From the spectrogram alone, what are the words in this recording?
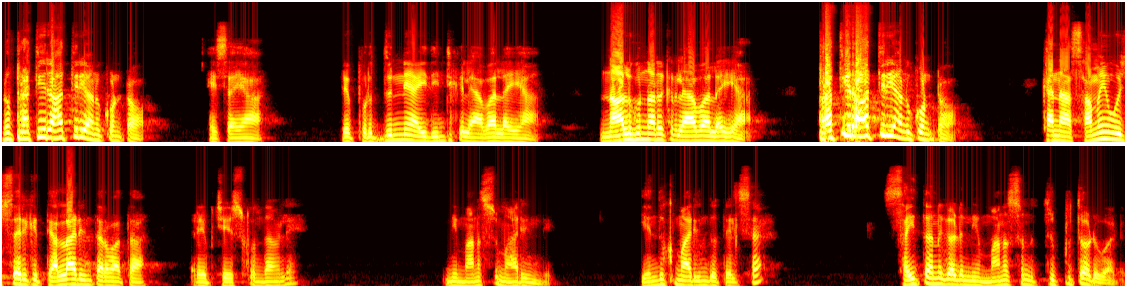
నువ్వు ప్రతి రాత్రి అనుకుంటావు ఏసయ్యా రేపు పొద్దున్నే ఐదింటికి లేవాలయ్యా నాలుగున్నరకు లేవాలయ్యా ప్రతి రాత్రి అనుకుంటావు. కానీ ఆ సమయం వచ్చేసరికి తెల్లారిన తర్వాత రేపు చేసుకుందాంలే. నీ మనస్సు మారింది. ఎందుకు మారిందో తెలుసా? సైతానుగాడు నీ మనసును త్రిప్పుతాడు వాడు.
